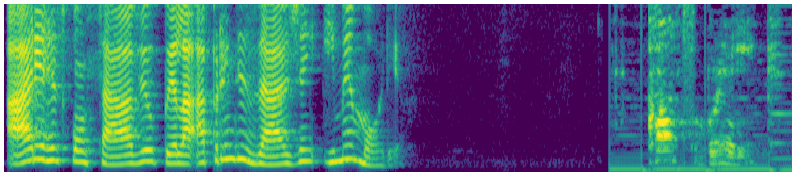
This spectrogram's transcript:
área responsável pela aprendizagem e memória. Coffee break.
